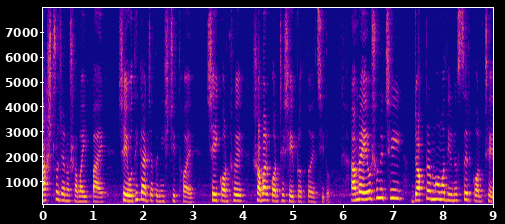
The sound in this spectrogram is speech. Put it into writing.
রাষ্ট্র যেন সবাই পায়, সেই অধিকার যাতে নিশ্চিত হয়, সেই কণ্ঠে, সবার কণ্ঠে সেই প্রত্যয় ছিল। আমরা এও শুনেছি ডক্টর মোহাম্মদ ইউনুসের কণ্ঠে।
